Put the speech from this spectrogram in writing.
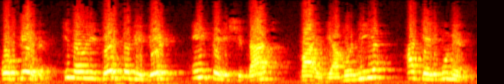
ou seja, que não lhe deixa viver em felicidade, paz e harmonia aquele momento.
